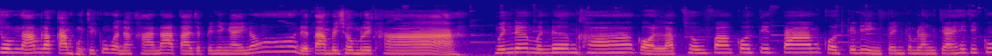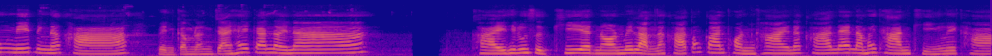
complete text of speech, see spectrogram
ชมน้ำละกำของเจ๊กุ้งกันนะคะ หน้าตาจะเป็นยังไงเนาะเดี๋ยวตามไปชมเลยค่ะ เหมือนเดิมเหมือนเดิมค่ะ ก่อนรับชมฝากกดติดตามกดกระดิ่ง เป็นกำลังใจให้เจ๊กุ้งนิดนึงนะคะ เป็นกำลังใจให้กันหน่อยนะใครที่รู้สึกเครียดนอนไม่หลับนะคะ ต้องการผ่อนคลายนะคะ แนะนำให้ทานขิงเลยค่ะ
